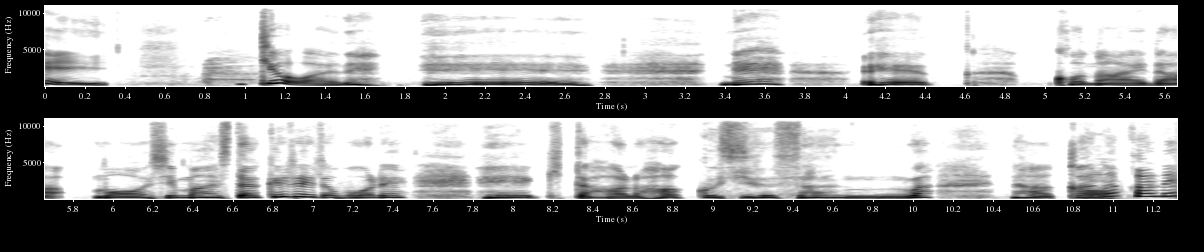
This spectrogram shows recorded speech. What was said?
はい。今日はねえー、ねえー、この間申しましたけれどもね、えー、北原白秋さんはなかなかね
